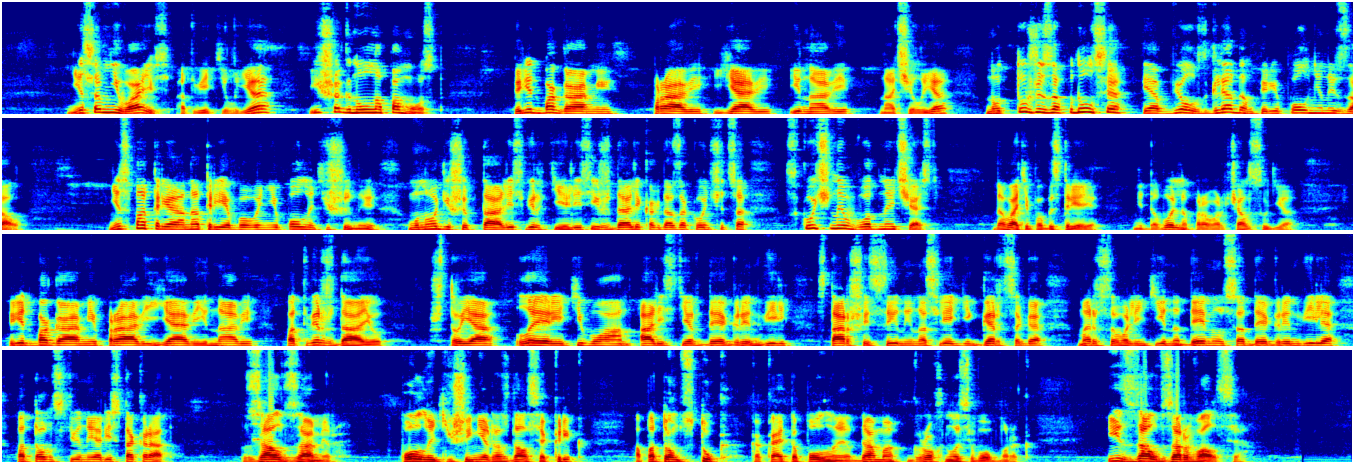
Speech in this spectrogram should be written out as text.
«Не сомневаюсь», – ответил я и шагнул на помост. «Перед богами, прави, яви и нави», – начал я, но тут же запнулся и обвел взглядом переполненный зал – Несмотря на требования полной тишины, многие шептались, вертелись и ждали, когда закончится скучная вводная часть. «Давайте побыстрее», – недовольно проворчал судья. «Перед богами, прави, яви и нави подтверждаю, что я Лэри Тимуан Алистер де Гренвиль, старший сын и наследник герцога Мерса Валентина Демиуса де Гренвилля, потомственный аристократ». Зал замер полной тишине раздался крик, а потом стук. Какая-то полная дама грохнулась в обморок. И зал взорвался.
